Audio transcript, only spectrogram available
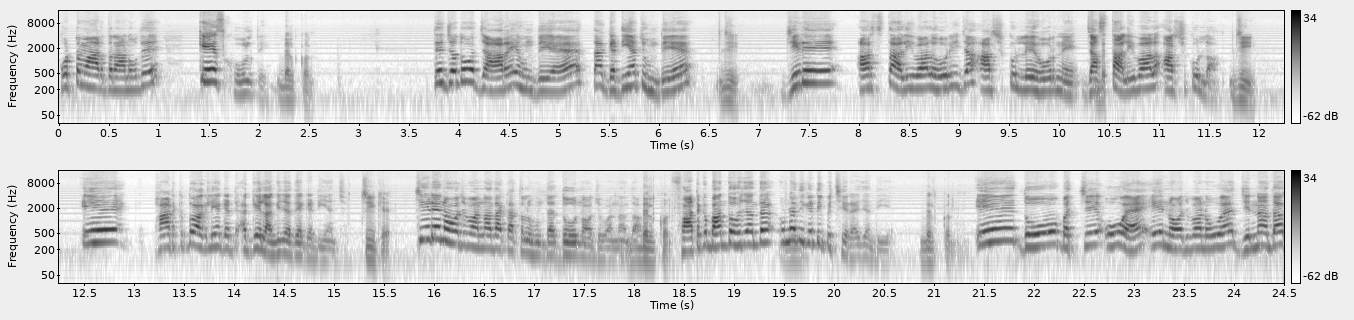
ਕੁੱਟਮਾਰ ਦੌਰਾਨ ਉਹਦੇ ਕੇਸ ਖੋਲਤੇ ਬਿਲਕੁਲ। ਤੇ ਜਦੋਂ ਜਾ ਰਹੇ ਹੁੰਦੇ ਆ ਤਾਂ ਗੱਡੀਆਂ 'ਚ ਹੁੰਦੇ ਆ ਜੀ। ਜਿਹੜੇ ਅਰਸ਼ ਧਾਲੀਵਾਲ ਹੋਰੀ ਜਾਂ ਅਰਸ਼ ਕੁੱਲੇ ਹੋਰ ਨੇ ਜਸ ਧਾਲੀਵਾਲ ਅਰਸ਼ ਕੁੱਲਾ। ਜੀ। ਇਹ ਫਾਟਕ ਤੋਂ ਅਗਲੀਆਂ ਗੱਡ- ਅੱਗੇ ਲੰਘ ਜਾਂਦੇ ਆ ਗੱਡੀਆਂ 'ਚ। ਠੀਕ ਹੈ ਜਿਹੜੇ ਨੌਜਵਾਨਾਂ ਦਾ ਕਤਲ ਹੁੰਦਾ ਦੋ ਨੌਜਵਾਨਾਂ ਦਾ। ਬਿਲਕੁਲ। ਫਾਟਕ ਬੰਦ ਹੋ ਜਾਂਦਾ ਉਹਨਾਂ ਦੀ ਗੱਡੀ ਪਿੱਛੇ ਰਹਿ ਜਾਂਦੀ ਹੈ ਬਿਲਕੁਲ। ਇਹ ਦੋ ਬੱਚੇ ਉਹ ਹੈ ਇਹ ਨੌਜਵਾਨ ਉਹ ਹੈ ਜਿਨ੍ਹਾਂ ਦਾ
